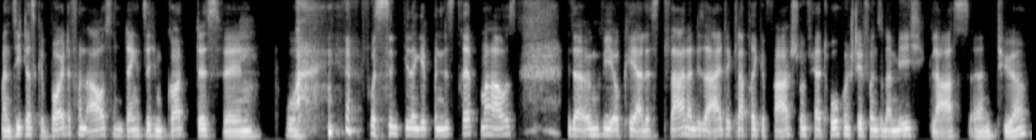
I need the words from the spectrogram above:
Man sieht das Gebäude von außen und denkt sich, um Gottes Willen, wo, wo sind wir? Dann geht man in das Treppenhaus, da irgendwie, okay, alles klar. Dann dieser alte, klapprige Fahrstuhl fährt hoch und steht vor so einer Milchglastür.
